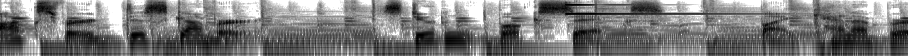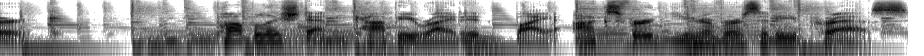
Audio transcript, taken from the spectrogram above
Oxford Discover Student Book 6 by Kenna Bourke. Published and copyrighted by Oxford University Press.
